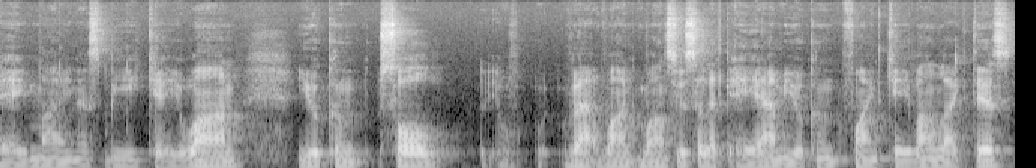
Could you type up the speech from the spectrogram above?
A minus B K1. You can solve once you select AM, you can find K1 like this.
